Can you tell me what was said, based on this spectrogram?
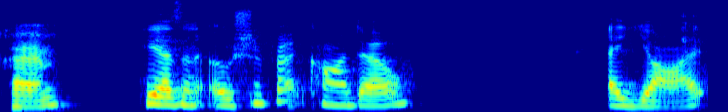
Okay. He has an oceanfront condo, a yacht,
